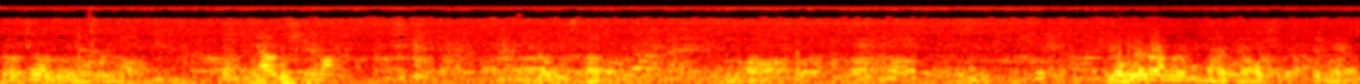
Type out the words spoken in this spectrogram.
然后这有这种味道。你要吃吗？这无菜了，这个话你吃。有味道那部分还挺好吃的，甜甜的。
